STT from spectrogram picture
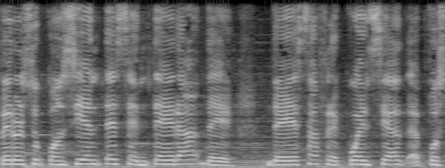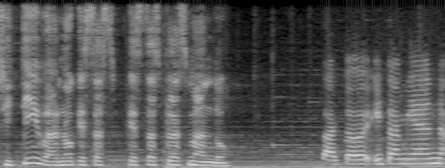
pero el subconsciente se entera de, esa frecuencia eh, positiva ¿no? que, estás, que estás plasmando. Exacto, y también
